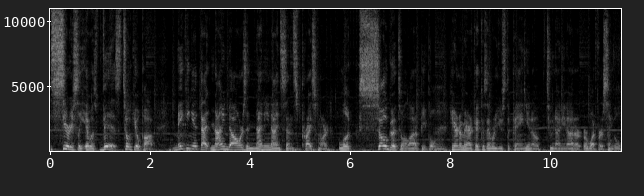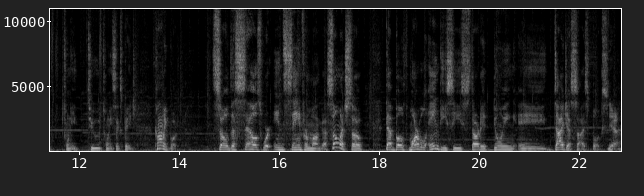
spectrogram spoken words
seriously, it was Viz, Tokyo Pop, making it that $9.99 price mark look so good to a lot of people here in America because they were used to paying, you know, $2.99 or, or what for a single 22, 26 page comic book. So the sales were insane for manga. So much so that both Marvel and DC started doing a digest size books. Yeah.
